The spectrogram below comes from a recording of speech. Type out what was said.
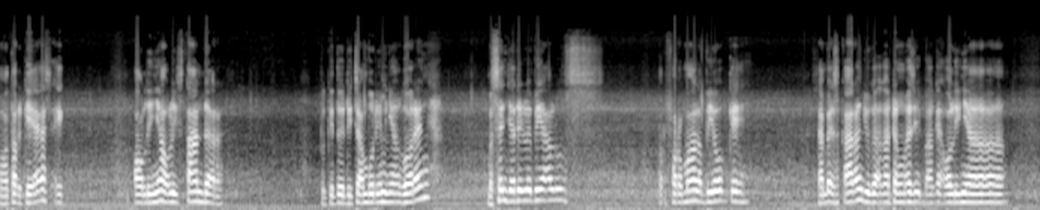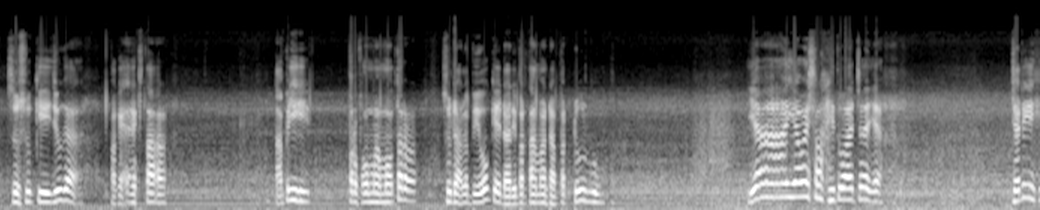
Motor GSX olinya oli standar begitu dicampurin minyak goreng mesin jadi lebih halus performa lebih oke. Okay. sampai sekarang juga kadang masih pakai olinya Suzuki juga pakai X-Star tapi performa motor sudah lebih oke okay dari pertama dapat dulu. Ya ya wes lah itu aja ya. Jadi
